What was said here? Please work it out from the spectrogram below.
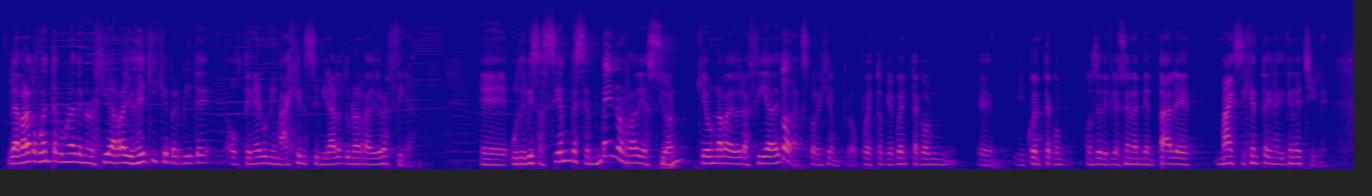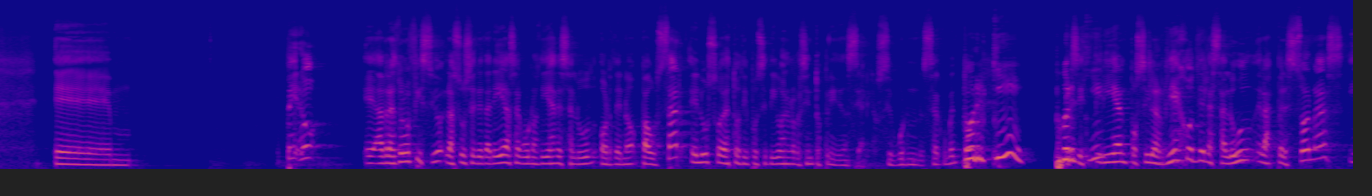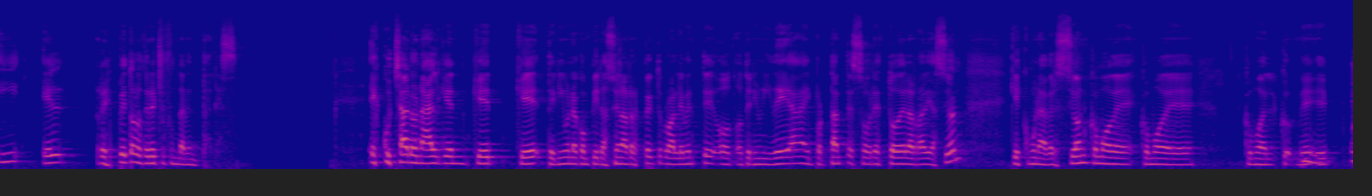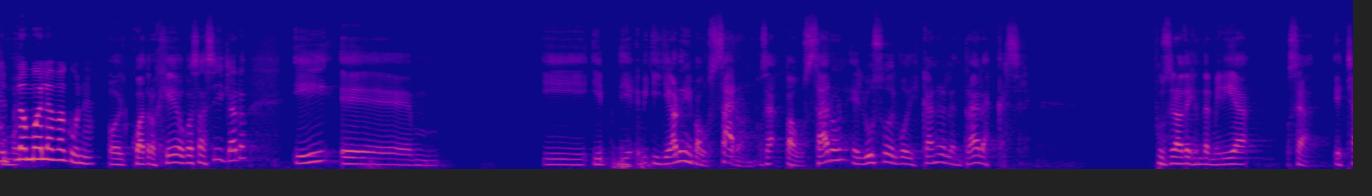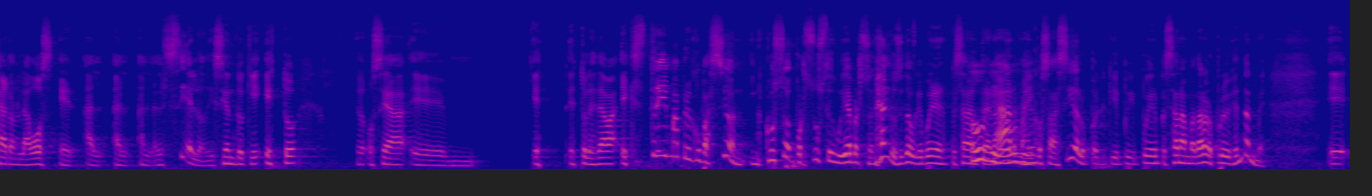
El aparato cuenta con una tecnología de rayos X que permite obtener una imagen similar a una radiografía. Eh, utiliza 100 veces menos radiación que una radiografía de tórax, por ejemplo, puesto que cuenta con, eh, y cuenta con, certificaciones ambientales más exigentes que las que tiene Chile. Pero, eh, a través de un oficio, la subsecretaría hace algunos días de salud ordenó pausar el uso de estos dispositivos en los recintos penitenciarios. Según se argumentó, ¿Por qué? ¿Por qué? existirían posibles riesgos de la salud de las personas y el respeto a los derechos fundamentales. Escucharon a alguien que, que tenía una conspiración al respecto, probablemente, o, o tenía una idea importante sobre esto de la radiación, que es como una versión como de. Como de como el, co- eh, eh, El como- plomo de la vacuna. o el 4G o cosas así, claro. Y, eh, y, y- y- llegaron y pausaron. O sea, pausaron el uso del body scanner a la entrada de las cárceles. Funcionarios de gendarmería, o sea, echaron la voz eh, al, al- al- cielo diciendo que esto, eh, o sea, eh, esto les daba extrema preocupación, incluso por su seguridad personal, ¿no es cierto? Que pueden empezar a entrar armas y cosas así, que pueden empezar a matar a los propios gendarmes. Eh,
